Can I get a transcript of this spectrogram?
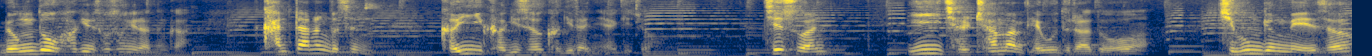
명도 확인 소송이라든가 간단한 것은 거의 거기서 거기란 이야기죠. 최소한 이 절차만 배우더라도 지분 경매에서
